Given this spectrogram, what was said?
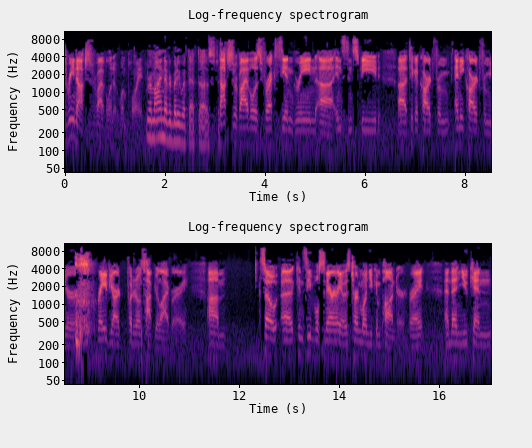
three Noxious Revival in it at one point. Remind everybody what that does. Just- Noxious Revival is Phyrexian Green, uh, instant speed. Uh, take a card from any card from your graveyard, put it on top of your library. Um, so, uh, conceivable scenario is turn one, you can ponder, right? And then you can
